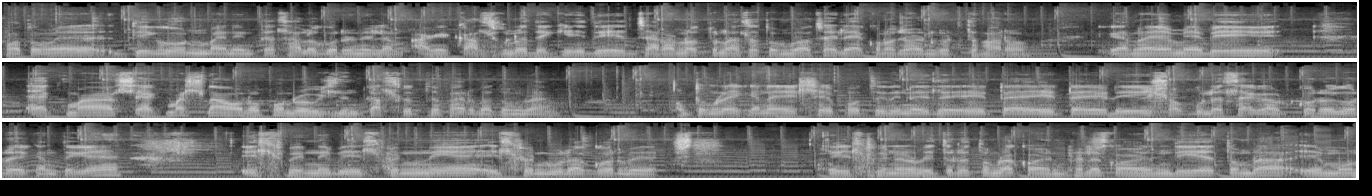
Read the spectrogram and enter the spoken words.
প্রথমে দ্বিগুণ মাইনিংটা চালু করে নিলাম। আগে কাজগুলো দেখিয়ে দিই, যারা নতুন আছে তোমরা চাইলে এখনও জয়েন করতে পারো। এখানে মেবি এক মাস এক মাস না হলো পনেরো বিশ দিন কাজ করতে পারবে তোমরা। তোমরা এখানে এসে প্রতিদিন এটা এটা এটাই সবগুলো চেক আউট করে করে এখান থেকে স্পিন নিবে স্পিন নিয়ে স্পিনগুলো করবে। স্পিনের ভিতরে তোমরা কয়েন ফেলে কয়েন দিয়ে তোমরা এমন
